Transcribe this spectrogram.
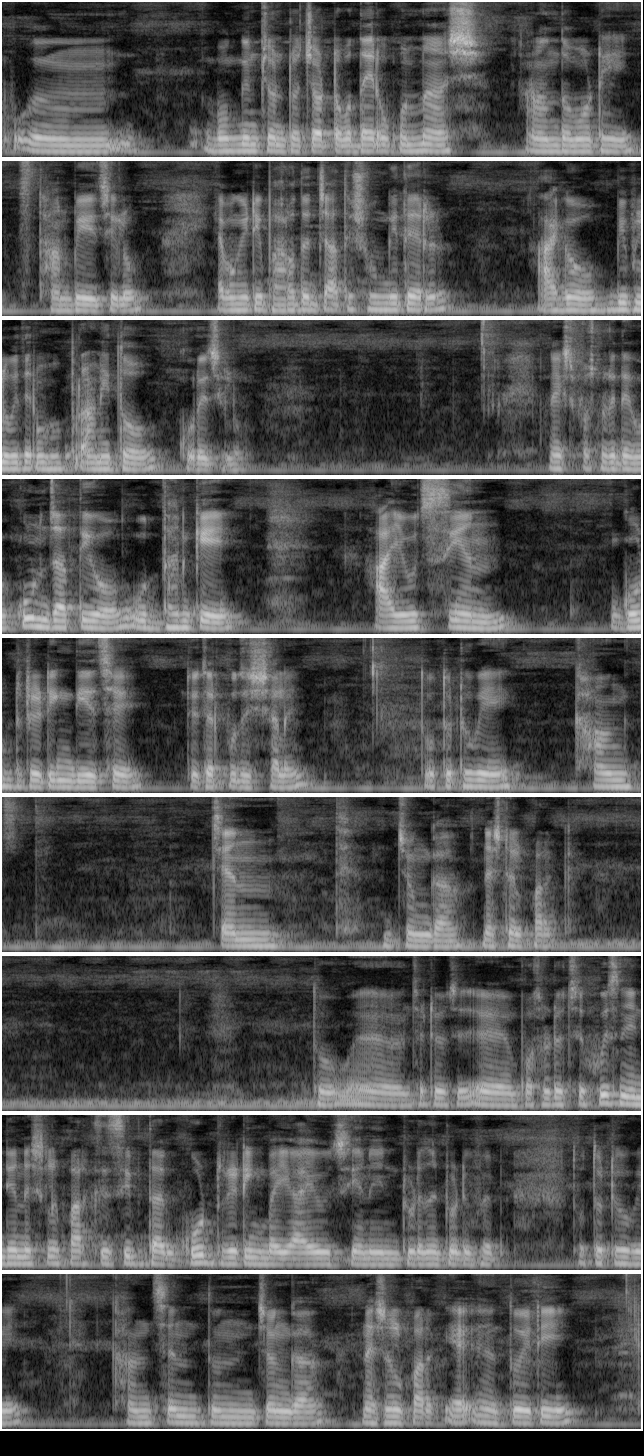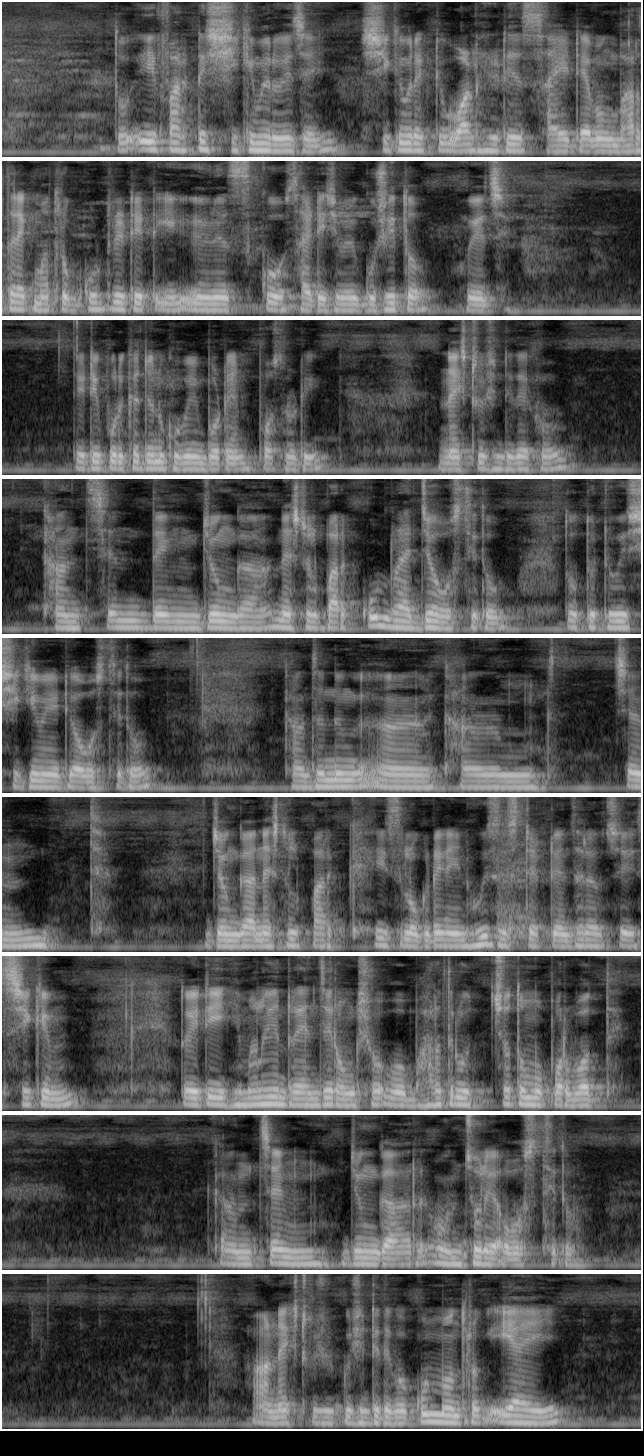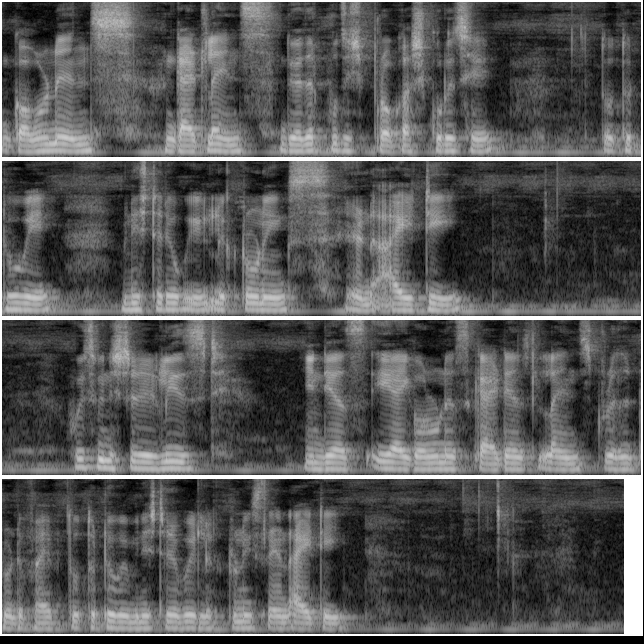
বঙ্কিমচন্দ্র চট্টোপাধ্যায়ের উপন্যাস আনন্দমঠে স্থান পেয়েছিল এবং এটি ভারতের জাতীয় সঙ্গীতের আগেও বিপ্লবীদের অনুপ্রাণিত করেছিল। নেক্সট প্রশ্নটি দেখো, কোন জাতীয় উদ্যানকে আইউসিএন গুড রেটিং দিয়েছে দু হাজার পঁচিশ সালে? তো হবে খাং জঙ্গা ন্যাশনাল পার্ক। তো যেটা হচ্ছে প্রশ্নটি হচ্ছে which Indian national park receive the good rating by IUCN in two thousand twenty five তো উত্তরটি হবে খানসেনজঙ্গা ন্যাশনাল পার্ক। তো এটি তো এই পার্কটি সিকিমে রয়েছে। সিকিমের একটি ওয়ার্ল্ড হেরিটেজ সাইট এবং ভারতের একমাত্র গুড রেটেড ইউনেস্কো সাইট হিসেবে ঘোষিত হয়েছে। তো এটি পরীক্ষার জন্য খুবই ইম্পর্টেন্ট প্রশ্নটি। নেক্সট কোয়েশ্চেনটি দেখো। খানসেনদেংজোঙ্গা ন্যাশনাল পার্ক কোন রাজ্যে অবস্থিত? তো উত্তরটি হবে সিকিমে এটি অবস্থিত। Khangchendzonga Khangchendzonga national park is located in which state answer হচ্ছে সিকিম। তো এটি হিমালয়ান রেঞ্জের অংশ ও ভারতের উচ্চতম পর্বত কাঞ্চনজঙ্ঘার অঞ্চলে অবস্থিত। আর নেক্সট কোয়েশ্চেনটি দেখো, কোন মন্ত্রক এআই গভর্নেন্স গাইডলাইন্স দু হাজার পঁচিশ প্রকাশ করেছে? তো উত্তরটি হবে ministry of electronics and IT which minister released guidance lines two thousand twenty five তো উত্তরটি হবে ministry of electronics and IT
